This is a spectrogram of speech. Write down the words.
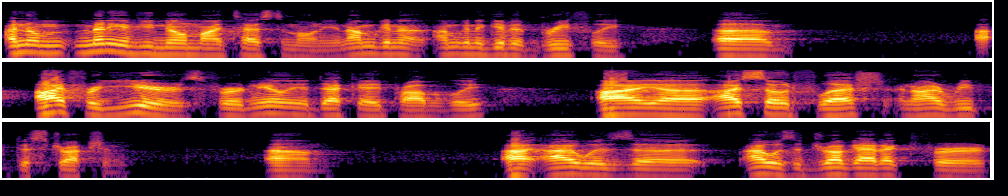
I know many of you know my testimony, and I'm going to I'm gonna give it briefly. Um, I, for years, for nearly a decade probably, I, uh, I sowed flesh and I reaped destruction. Um, I, I, was, uh, I was a drug addict for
